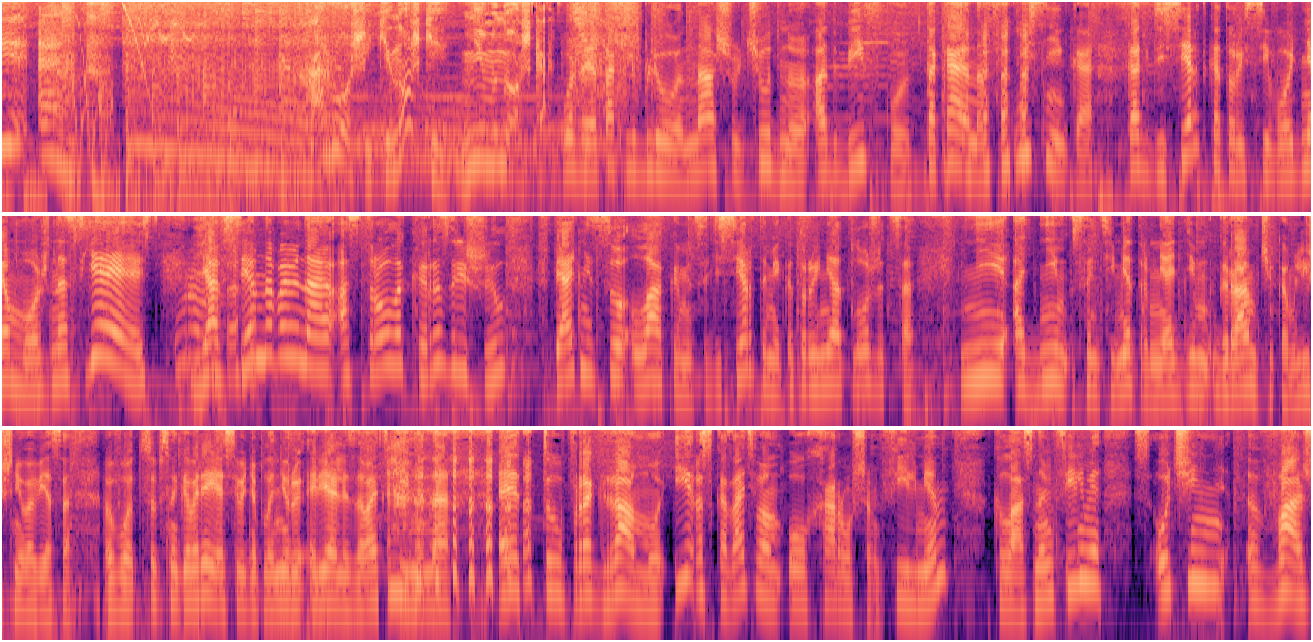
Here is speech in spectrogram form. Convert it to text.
Хэппи-энд. Хорошей киношки немножко. Боже, я так люблю нашу чудную отбивку. Такая она вкусненькая, как десерт, который сегодня можно съесть. Ура! Я всем напоминаю, астролог разрешил в пятницу лакомиться десертами, которые не отложатся ни одним сантиметром, ни одним граммчиком лишнего веса. Вот, собственно говоря, я сегодня планирую реализовать именно эту программу и рассказать вам о хорошем фильме, классном фильме с очень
